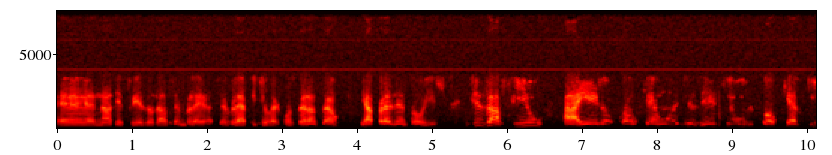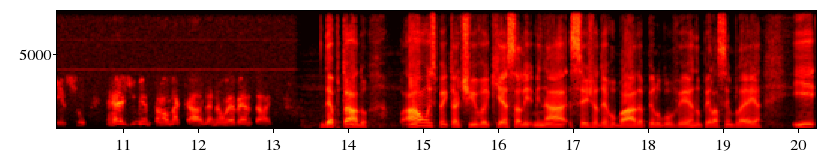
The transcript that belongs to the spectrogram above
é, na defesa da Assembleia. A Assembleia pediu reconsideração e apresentou isso. Desafio a ele ou qualquer um a dizer que use qualquer vício regimental na casa. Não é verdade. Deputado, há uma expectativa que essa liminar seja derrubada pelo governo, pela Assembleia, e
